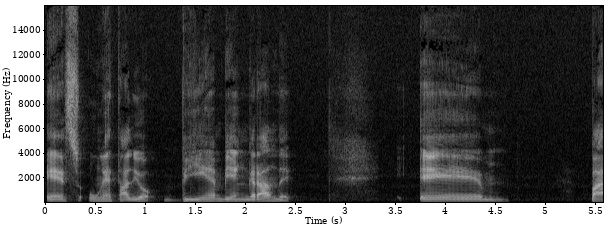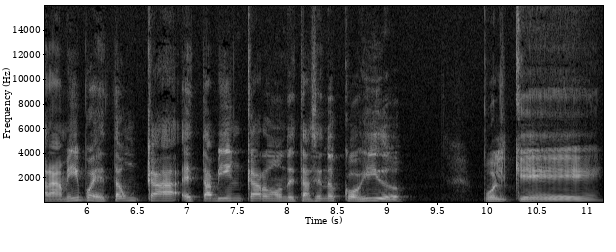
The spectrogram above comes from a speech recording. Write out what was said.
es un estadio bien, bien grande. Para mí pues está, un ca- está bien caro donde está siendo escogido porque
